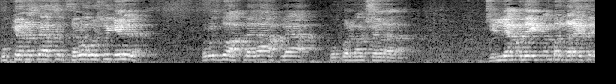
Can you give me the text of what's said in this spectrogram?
मुख्य रस्ते असतील सर्व गोष्टी केलेल्या परंतु आपल्याला आपल्या कोपरगाव शहराला जिल्ह्यामध्ये एक नंबर करायचे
